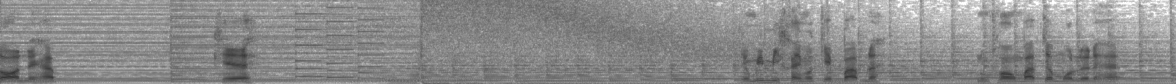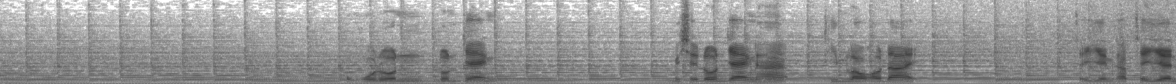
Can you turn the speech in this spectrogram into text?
ก่อนนะครับ โอเค ยังไม่มีใครมาเก็บบัฟนะลุงทองบัฟจะหมดเลยนะฮะ โอ้โห โดน โดนแย่ง ไม่ใช่โดนแย่งนะฮะ ทีมเราเอาได้ใจเย็นครับใจเย็น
